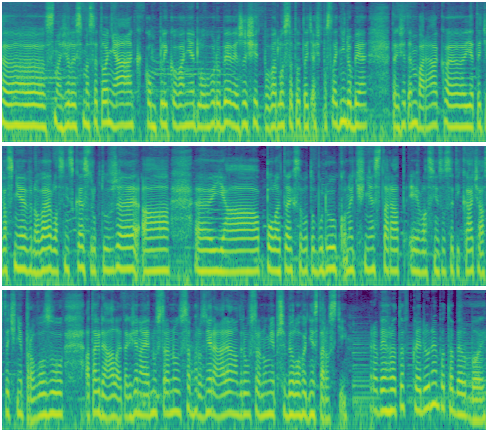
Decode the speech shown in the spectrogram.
Eh, snažili jsme se to nějak komplikovaně dlouhodobě vyřešit, povedlo se to teď až v poslední době, takže ten barák eh, je teď vlastně v nové vlastnické struktuře a já po letech se o to budu konečně starat i vlastně co se týká částečně provozu a tak dále. Takže na jednu stranu jsem hrozně ráda, na druhou stranu mě přibylo hodně starostí. Proběhlo to v klidu nebo to byl boj?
